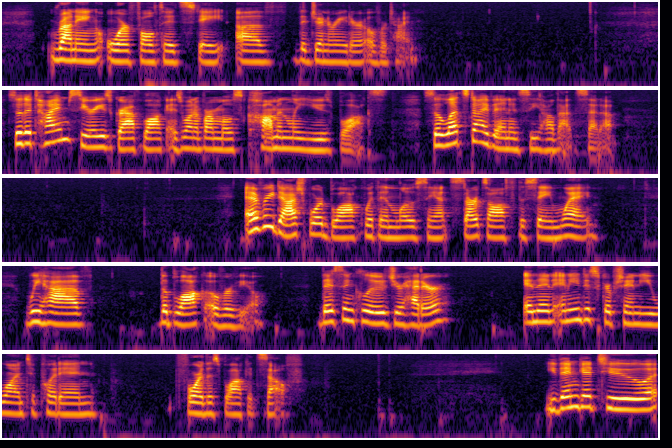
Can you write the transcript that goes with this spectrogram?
running or faulted state of the generator over time. So the time series graph block is one of our most commonly used blocks. So let's dive in and see how that's set up. Every dashboard block within Losant starts off the same way. We have the block overview. This includes your header and then any description you want to put in for this block itself. You then get to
